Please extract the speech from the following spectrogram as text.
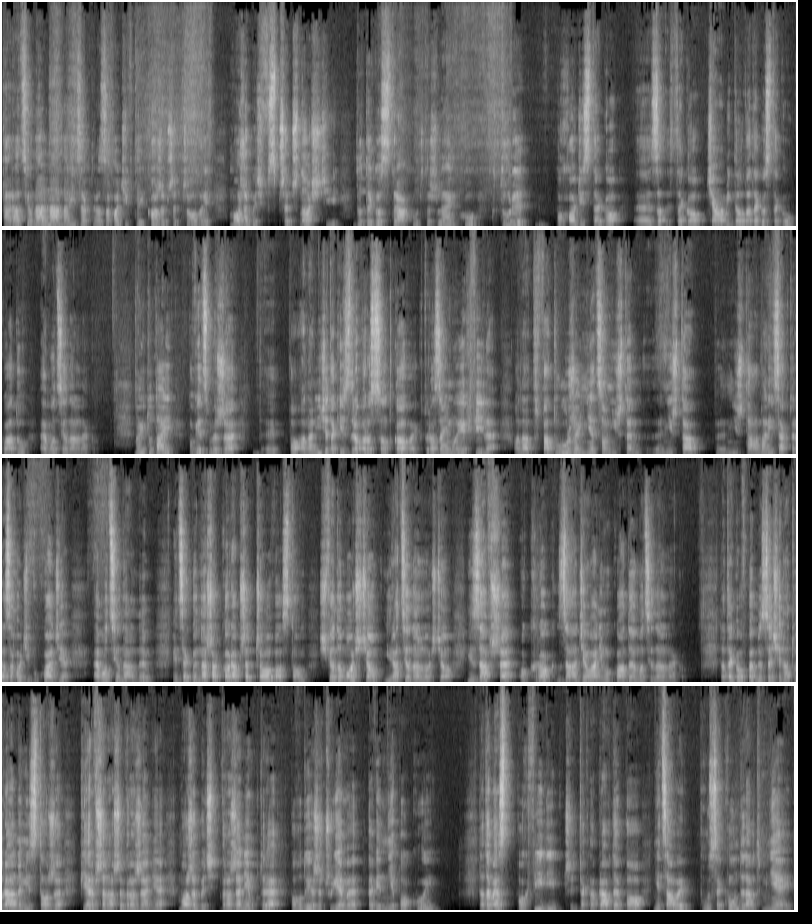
ta racjonalna analiza, która zachodzi w tej korze przedczołowej, może być w sprzeczności do tego strachu, czy też lęku, który pochodzi z tego, e, z tego ciała migdałowatego, z tego układu emocjonalnego. No i tutaj powiedzmy, że e, po analizie takiej zdroworozsądkowej, która zajmuje chwilę, ona trwa dłużej nieco niż, ten, niż, ta, niż ta analiza, która zachodzi w układzie emocjonalnym, więc jakby nasza kora przedczołowa z tą świadomością i racjonalnością jest zawsze o krok za działaniem układu emocjonalnego. Dlatego w pewnym sensie naturalnym jest to, że pierwsze nasze wrażenie może być wrażeniem, które powoduje, że czujemy pewien niepokój, natomiast po chwili, czyli tak naprawdę po niecałej pół sekundy, nawet mniej,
